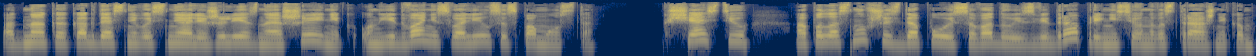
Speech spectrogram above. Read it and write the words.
однако, когда с него сняли железный ошейник, он едва не свалился с помоста. К счастью, ополоснувшись до пояса водой из ведра, принесенного стражником,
